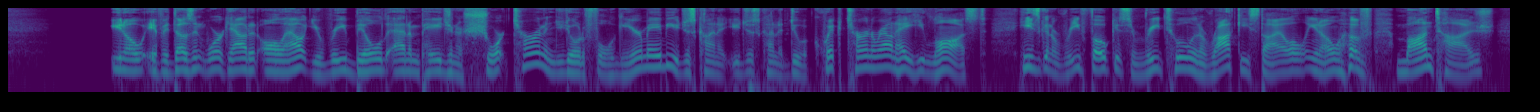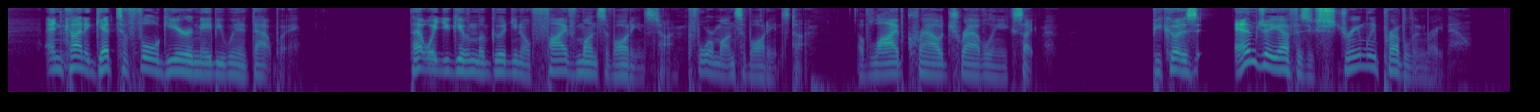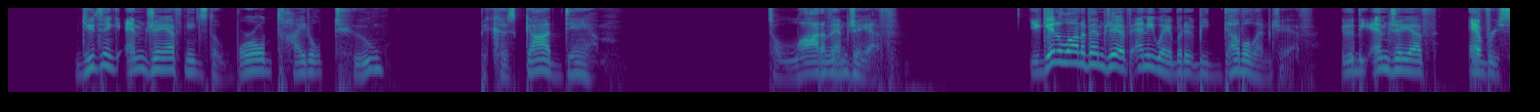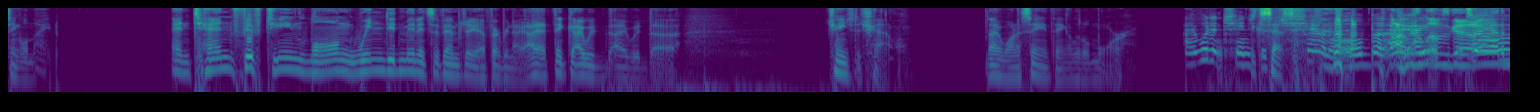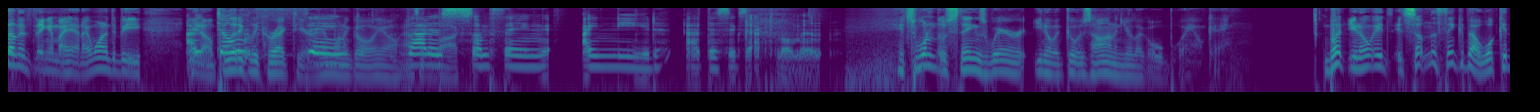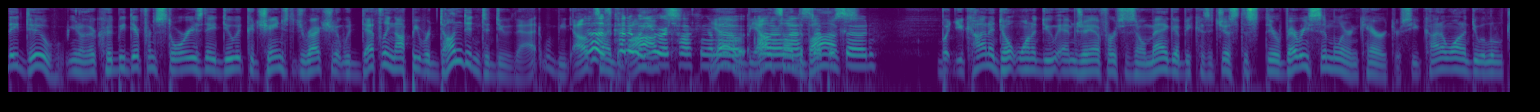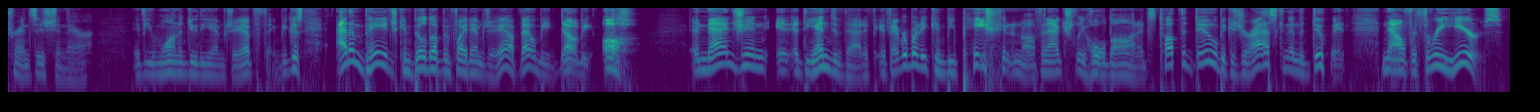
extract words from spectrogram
you know, if it doesn't work out at all out, you rebuild Adam Page in a short turn and you go to full gear maybe. You just kind of you just kind of do a quick turnaround. Hey, he lost. He's going to refocus and retool in a Rocky style, you know, of montage and kind of get to full gear and maybe win it that way. That way you give him a good, you know, 5 months of audience time, 4 months of audience time of live crowd traveling excitement. Because MJF is extremely prevalent right now. Do you think MJF needs the world title too? Because goddamn, it's a lot of MJF. You get a lot of MJF anyway, but it would be double MJF. It would be MJF every single night. And 10, 15 long-winded minutes of MJF every night. I think I would I would uh, change the channel. I don't want to say anything a little more I wouldn't change excessive. the channel, but I, I, was gonna- I had another thing in my head. I wanted to be, you know, politically correct here. I didn't want to go, you know, outside that the is box. something I need at this exact moment. It's one of those things where you know it goes on, and you're like, oh boy, okay. But you know, it's it's something to think about. What could they do? You know, there could be different stories they do. It could change the direction. It would definitely not be redundant to do that. It would be No, outside that's the kind of what you were talking Yeah, it about would be on outside the box. episode. But you kind of don't want to do MJF versus Omega because it just this, they're very similar in character. So you kind of want to do a little transition there if you want to do the MJF thing because Adam Page can build up and fight MJF. That would be that would be oh. Imagine it, at the end of that if, if everybody can be patient enough and actually hold on. It's tough to do because you're asking them to do it now for 3 years.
